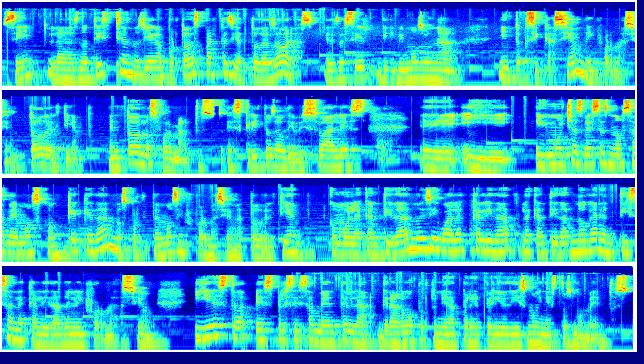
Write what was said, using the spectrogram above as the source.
¿sí? Las noticias nos llegan por todas partes y a todas horas, es decir, vivimos una intoxicación de información todo el tiempo, en todos los formatos, escritos, audiovisuales, eh, y, muchas veces no sabemos con qué quedarnos porque tenemos información a todo el tiempo. Como la cantidad no es igual a calidad, la cantidad no garantiza la calidad de la información. Y esta es precisamente la gran oportunidad para el periodismo en estos momentos.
